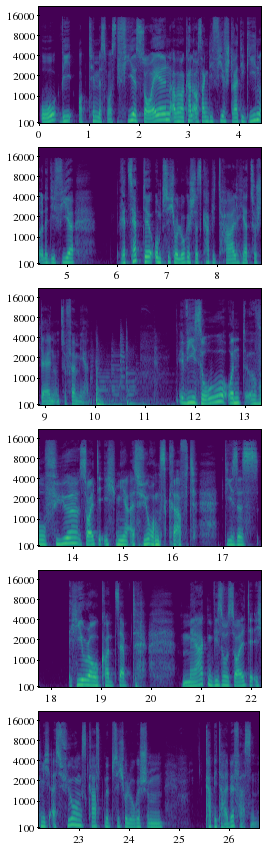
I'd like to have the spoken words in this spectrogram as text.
O wie Optimismus. Vier Säulen, aber man kann auch sagen, die vier Strategien oder die vier Rezepte, um psychologisches Kapital herzustellen und zu vermehren. Wieso und wofür sollte ich mir als Führungskraft dieses Hero-Konzept merken? Wieso sollte ich mich als Führungskraft mit psychologischem Kapital befassen?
